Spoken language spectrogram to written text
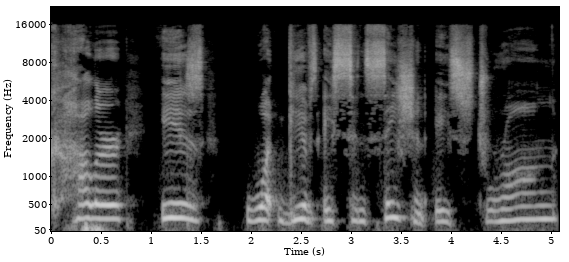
Color is what gives a sensation, a strong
